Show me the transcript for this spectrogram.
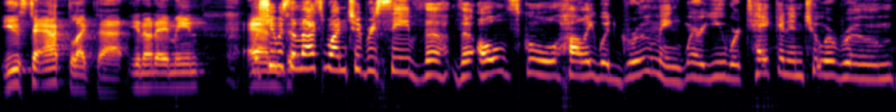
used to act like that. You know what I mean? Well, she was the last one to receive the the old school Hollywood grooming, where you were taken into a room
